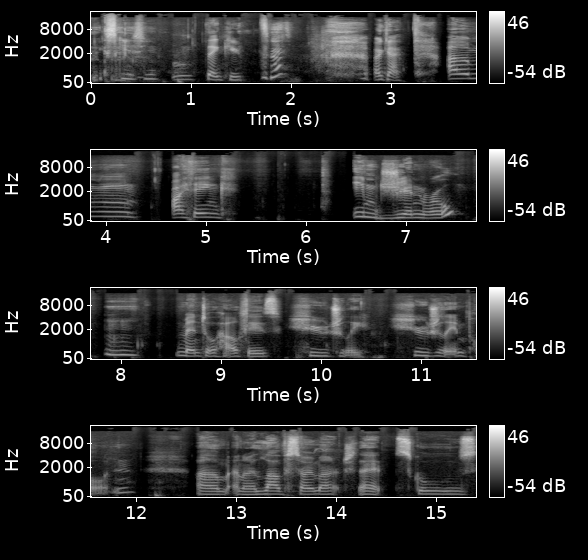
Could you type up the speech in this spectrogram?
Excuse you. Thank you. okay, um, I think in general, Mhm. mental health is hugely, hugely important. Um, and I love so much that schools,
